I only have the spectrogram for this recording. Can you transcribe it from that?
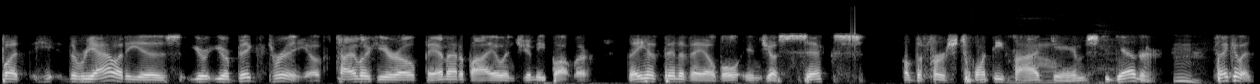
But he, the reality is, your your big three of Tyler Herro, Bam Adebayo, and Jimmy Butler, they have been available in just six of the first 25 games together. Think of it.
